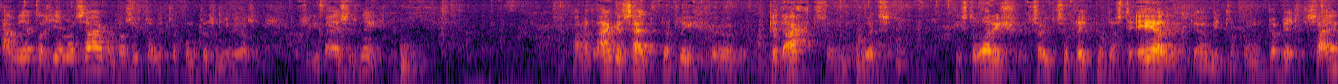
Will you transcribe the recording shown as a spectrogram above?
Kann mir etwas jemand sagen, was ist der Mittelpunkt des Universums? Also ich weiß es nicht. Man hat lange Zeit natürlich äh, gedacht, um kurz historisch zurückzublicken, dass die Erde der Mittelpunkt der Welt sei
